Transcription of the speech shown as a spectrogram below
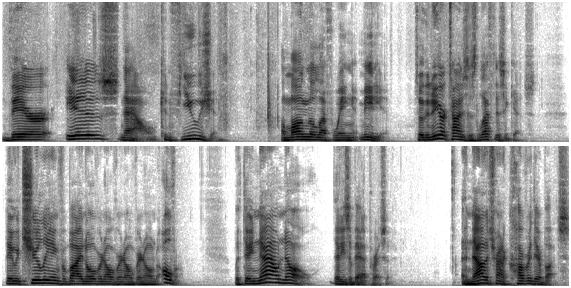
there is now confusion among the left wing media. So the New York Times, is left as it gets, they were cheerleading for Biden over and over and over and over and over. But they now know that he's a bad president. And now they're trying to cover their butts.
